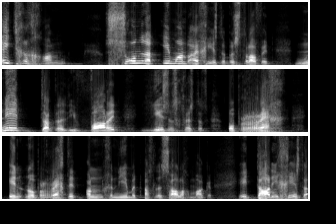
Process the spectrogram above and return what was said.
uitgegaan sonder dat iemand daai geeste bestraf het, net dat hulle die waarheid Jesus Christus opreg en in opregtheid aangeneem het as hulle saligmaker. Het daardie geeste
